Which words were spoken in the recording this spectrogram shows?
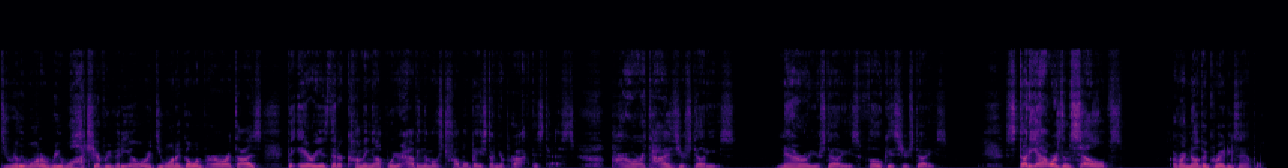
Do you really want to rewatch every video or do you want to go and prioritize the areas that are coming up where you're having the most trouble based on your practice tests? Prioritize your studies. Narrow your studies. Focus your studies. Study hours themselves are another great example.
